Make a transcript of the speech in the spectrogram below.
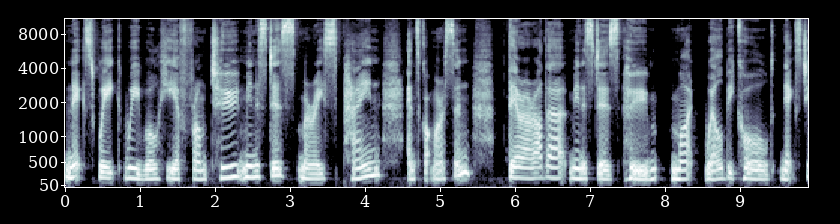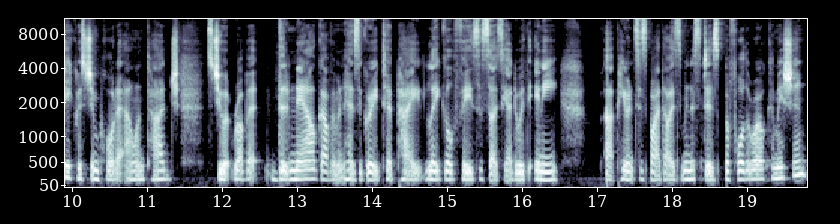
Next week, we will hear from two ministers, Marise Payne and Scott Morrison. There are other ministers who might well be called next year Christian Porter, Alan Tudge, Stuart Robert. The now government has agreed to pay legal fees associated with any appearances by those ministers before the Royal Commission.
